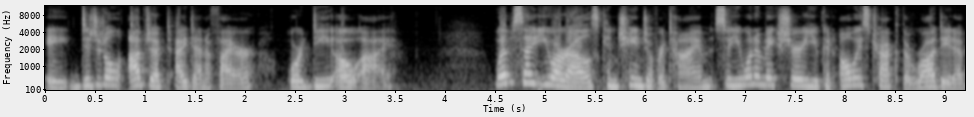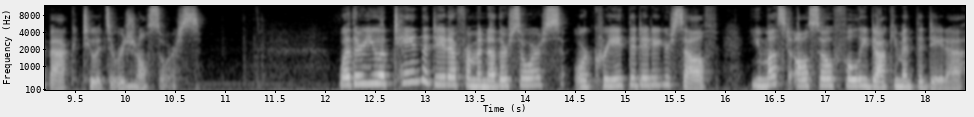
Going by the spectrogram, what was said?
a digital object identifier, or DOI. Website URLs can change over time, so you want to make sure you can always track the raw data back to its original source. Whether you obtain the data from another source or create the data yourself, you must also fully document the data,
